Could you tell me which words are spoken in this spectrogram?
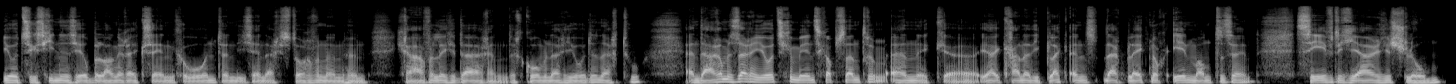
Joodse geschiedenis heel belangrijk zijn gewoond. En die zijn daar gestorven en hun graven liggen daar en er komen daar Joden naartoe. En daarom is daar een Joods gemeenschapscentrum. En ik, uh, ja, ik ga naar die plek en daar blijkt nog één man te zijn. 70-jarige Schloom.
